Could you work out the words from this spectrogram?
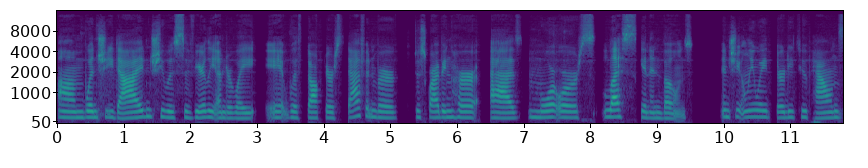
um when she died, she was severely underweight it, with Dr. Staffenberg describing her as more or less skin and bones. And she only weighed 32 pounds,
